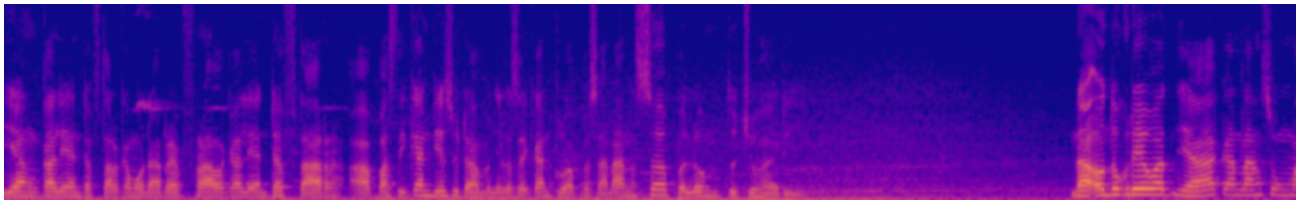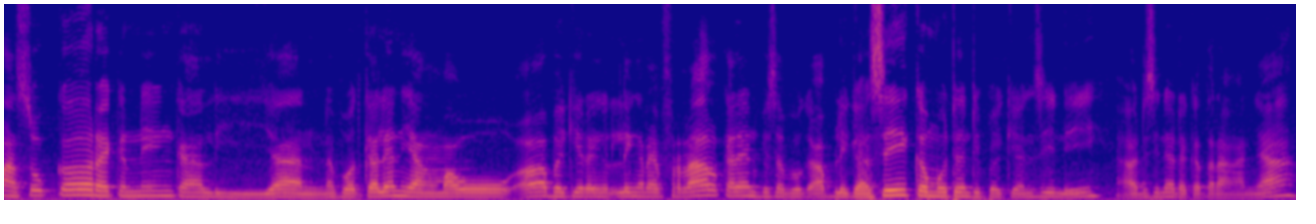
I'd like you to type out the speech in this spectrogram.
yang kalian daftar kemudian referral kalian daftar, uh, pastikan dia sudah menyelesaikan dua pesanan sebelum 7 hari. Nah untuk rewardnya akan langsung masuk ke rekening kalian. Nah buat kalian yang mau uh, bagi link referral, kalian bisa buka aplikasi. Kemudian di bagian sini, uh, di sini ada keterangannya.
